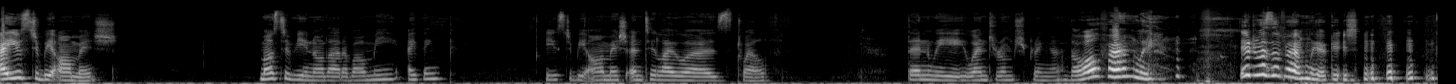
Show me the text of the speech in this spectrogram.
I used to be Amish. Most of you know that about me, I think. I used to be Amish until I was 12. Then we went to Rumspringa. The whole family. it was a family occasion.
